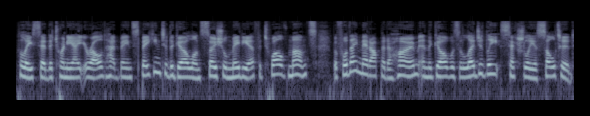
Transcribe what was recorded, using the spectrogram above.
Police said the 28 year old had been speaking to the girl on social media for 12 months before they met up at a home and the girl was allegedly sexually assaulted.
